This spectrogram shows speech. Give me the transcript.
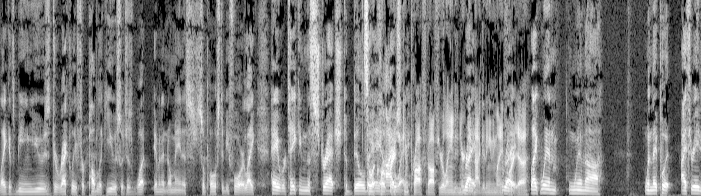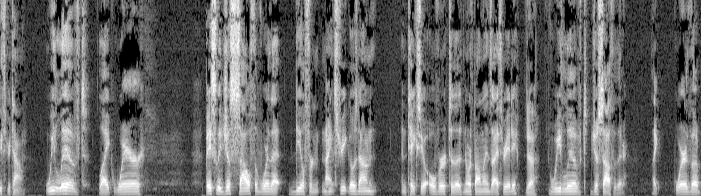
like it's being used directly for public use, which is what eminent domain is supposed to be for. Like, hey, we're taking this stretch to build So a a corporation highway. can profit off your land and you're Right. not getting any money right. for it. Yeah. Like when when uh when they put I three eighty through town, we lived like where basically just south of where that deal for 9th Street goes down and takes you over to the northbound lanes I three eighty. Yeah. We lived just south of there. Like where the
